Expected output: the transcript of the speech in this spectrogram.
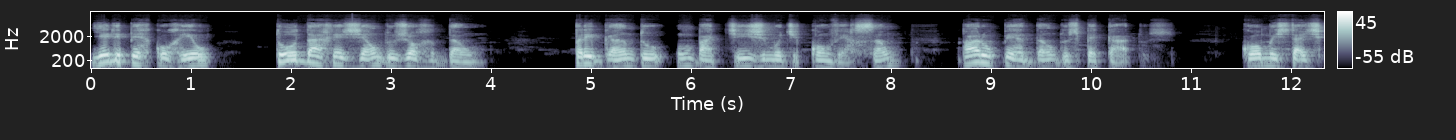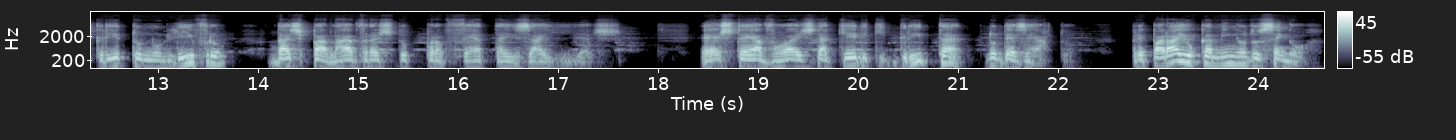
E ele percorreu toda a região do Jordão, pregando um batismo de conversão para o perdão dos pecados, como está escrito no livro das palavras do profeta Isaías. Esta é a voz daquele que grita no deserto: Preparai o caminho do Senhor,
